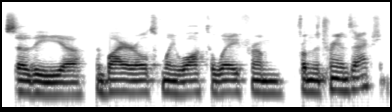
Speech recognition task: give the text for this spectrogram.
so the uh, the buyer ultimately walked away from from the transaction.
